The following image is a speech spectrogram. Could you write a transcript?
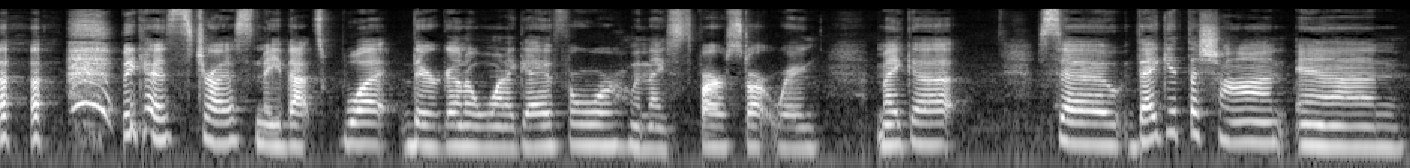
because trust me, that's what they're going to want to go for when they first start wearing makeup. So they get the shine and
